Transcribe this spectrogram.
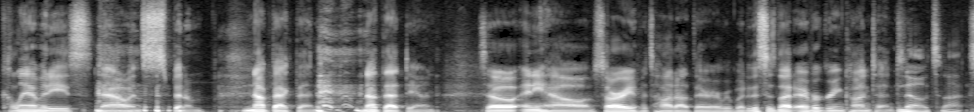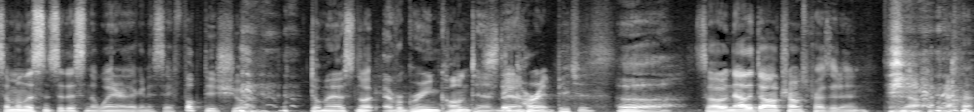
calamities now and spin them. Not back then. Not that Dan. So anyhow, I'm sorry if it's hot out there, everybody. This is not evergreen content. No, it's not. Someone listens to this in the winter, they're gonna say, "Fuck this show, dumbass, not evergreen content." Stay man. current, bitches. Ugh. So now that Donald Trump's president, no, no.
